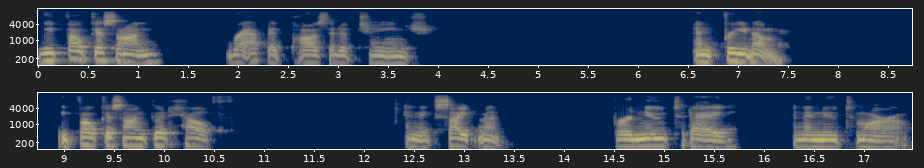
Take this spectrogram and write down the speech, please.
We focus on rapid positive change and freedom. We focus on good health and excitement for a new today and a new tomorrow.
